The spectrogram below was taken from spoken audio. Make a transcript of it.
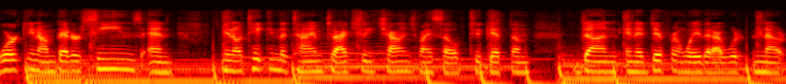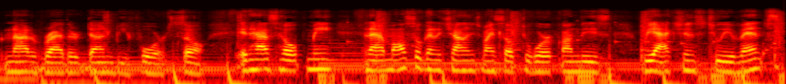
working on better scenes and you know, taking the time to actually challenge myself to get them done in a different way that I would not, not have rather done before. So it has helped me, and I'm also going to challenge myself to work on these reactions to events,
